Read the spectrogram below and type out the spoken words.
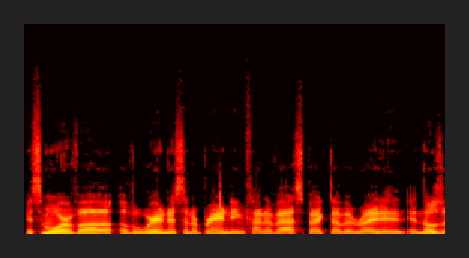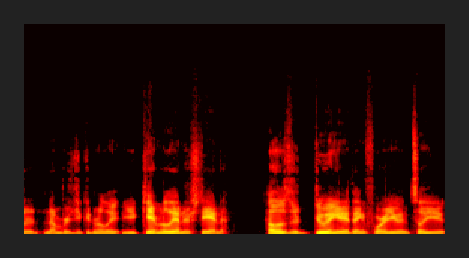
it's more of a of awareness and a branding kind of aspect of it right? And, and those are numbers you can really you can't really understand how those are doing anything for you until you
